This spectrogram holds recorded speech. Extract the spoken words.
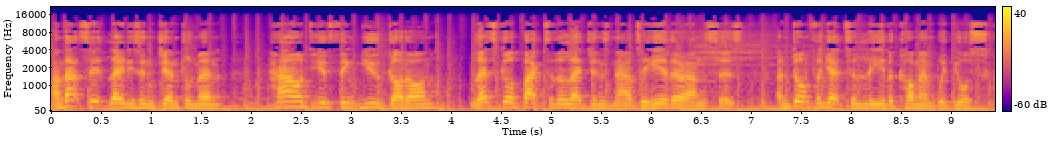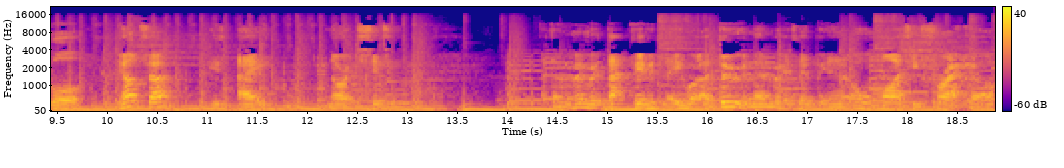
And that's it, ladies and gentlemen. How do you think you got on? Let's go back to the legends now to hear their answers. And don't forget to leave a comment with your score. The answer is A, Norwich City. I don't remember it that vividly. What I do remember is there being an almighty fracas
